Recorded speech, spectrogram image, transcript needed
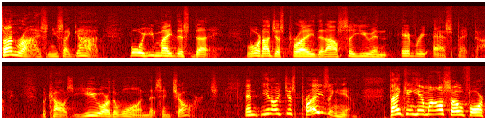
sunrise, and you say, God, boy, you made this day. Lord, I just pray that I'll see you in every aspect because you are the one that's in charge. And, you know, just praising Him. Thanking Him also for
